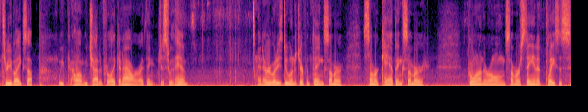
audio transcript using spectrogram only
three bikes up, we oh, we chatted for like an hour, I think, just with him. And everybody's doing a different thing. Some are some are camping, some are going on their own, some are staying at places,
